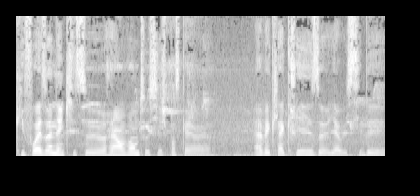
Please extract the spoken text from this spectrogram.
qui foisonne et qui se réinvente aussi. Je pense qu'avec la crise, il y a aussi des,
